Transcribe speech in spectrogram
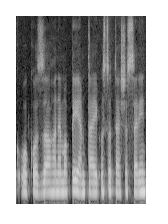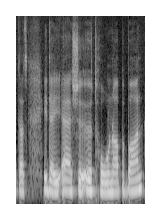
okozza, hanem a PM tájékoztatása szerint az idei első öt hónapban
